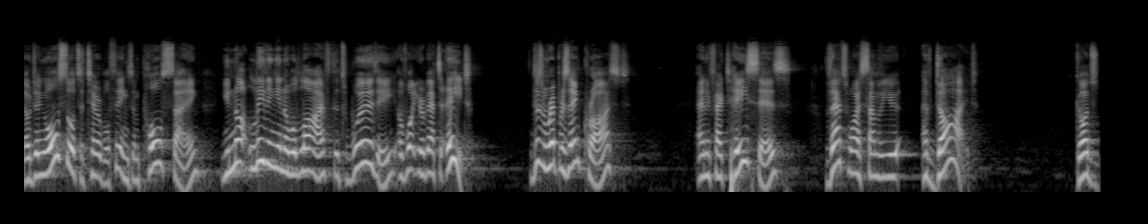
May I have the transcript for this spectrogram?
They were doing all sorts of terrible things. And Paul's saying, You're not living in a life that's worthy of what you're about to eat. It doesn't represent Christ. And in fact, he says that's why some of you have died. God's,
